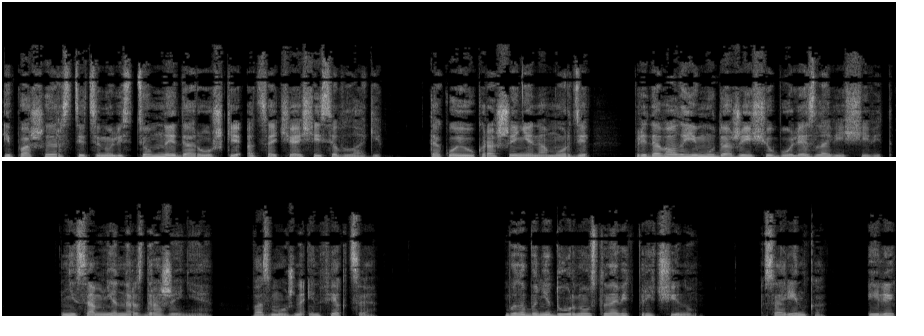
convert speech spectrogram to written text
и по шерсти тянулись темные дорожки от сочащейся влаги. Такое украшение на морде придавало ему даже еще более зловещий вид. Несомненно, раздражение, возможно, инфекция. Было бы недурно установить причину. Соринка или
